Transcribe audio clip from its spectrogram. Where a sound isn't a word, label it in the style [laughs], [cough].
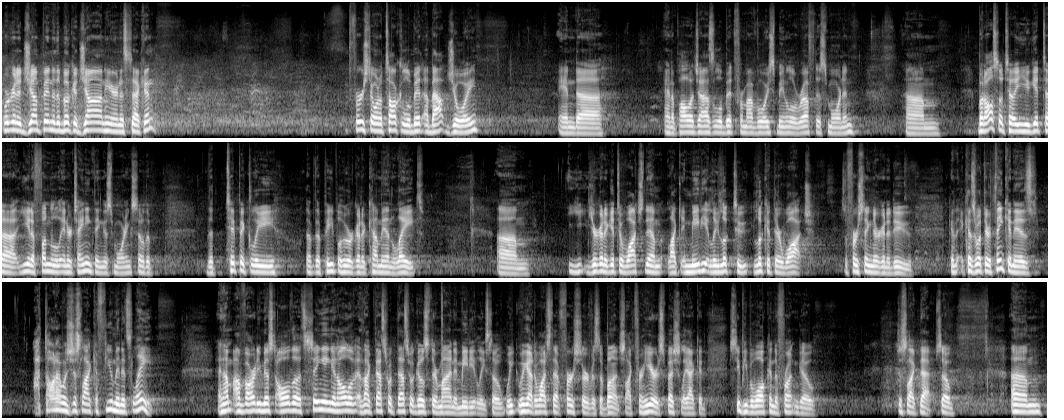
We're going to jump into the book of John here in a second. First, I want to talk a little bit about joy and, uh, and apologize a little bit for my voice being a little rough this morning. Um, but also tell you, you get, uh, you get a fun little entertaining thing this morning. So, the, the typically, the, the people who are going to come in late, um, you're going to get to watch them like immediately look to look at their watch. It's the first thing they're going to do. Because what they're thinking is, I thought I was just like a few minutes late. And i have already missed all the singing and all of it. Like that's what, that's what goes to their mind immediately. So we, we got to watch that first service a bunch. Like from here, especially, I could see people walk in the front and go, just like that. So um,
